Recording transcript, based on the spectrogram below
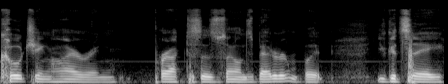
coaching hiring practices sounds better, but you could say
